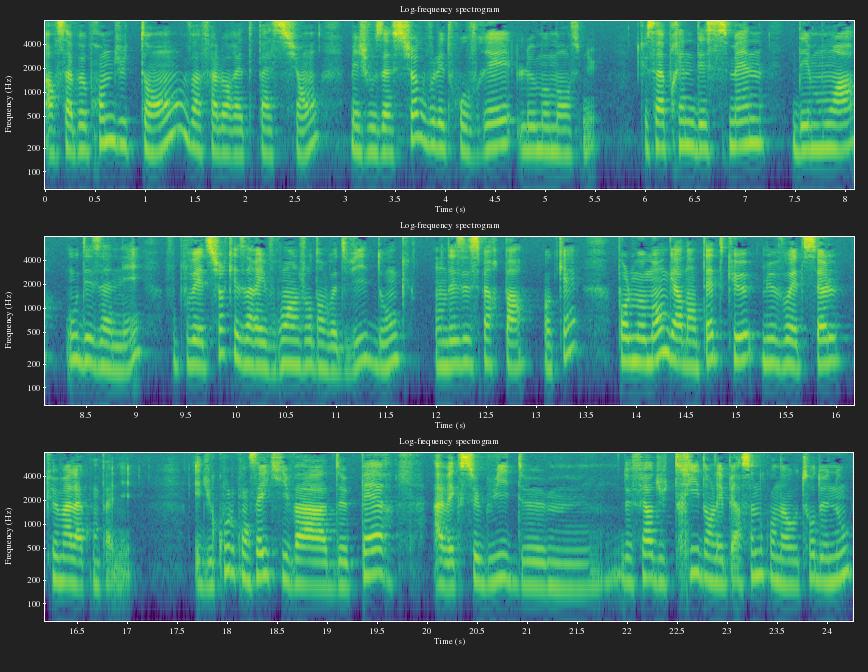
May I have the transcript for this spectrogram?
Alors ça peut prendre du temps, va falloir être patient, mais je vous assure que vous les trouverez le moment venu. Que ça prenne des semaines, des mois ou des années, vous pouvez être sûr qu'elles arriveront un jour dans votre vie, donc on désespère pas, ok? Pour le moment, garde en tête que mieux vaut être seul que mal accompagné. Et du coup, le conseil qui va de pair avec celui de, de faire du tri dans les personnes qu'on a autour de nous,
